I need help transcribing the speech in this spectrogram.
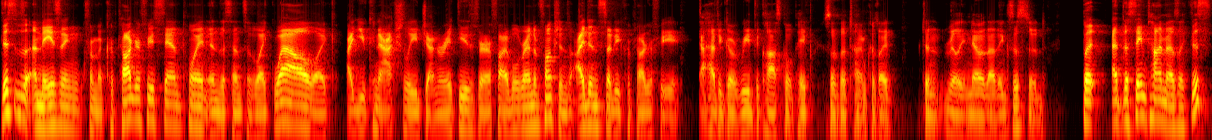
this is amazing from a cryptography standpoint in the sense of like wow like uh, you can actually generate these verifiable random functions i didn't study cryptography i had to go read the classical papers at the time because i didn't really know that existed but at the same time i was like this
